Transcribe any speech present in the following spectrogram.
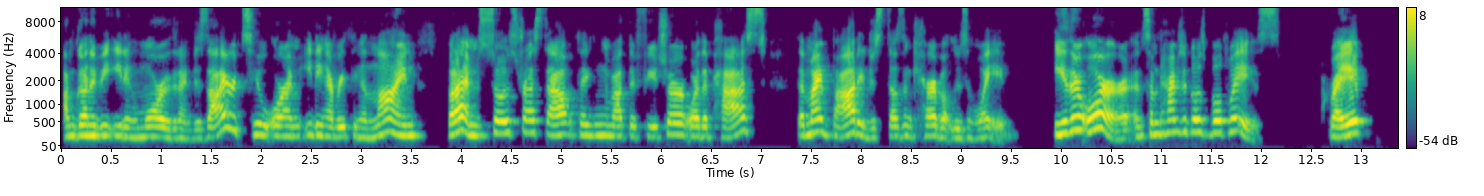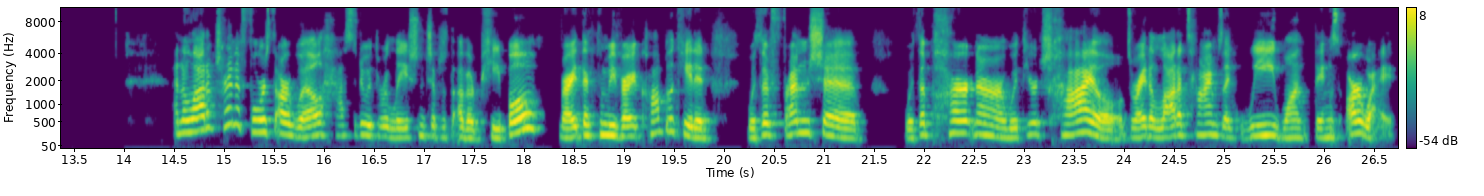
I'm going to be eating more than I desire to, or I'm eating everything in line, but I'm so stressed out thinking about the future or the past that my body just doesn't care about losing weight. Either or. And sometimes it goes both ways, right? And a lot of trying to force our will has to do with relationships with other people, right? That can be very complicated with a friendship, with a partner, with your child, right? A lot of times, like we want things our way.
